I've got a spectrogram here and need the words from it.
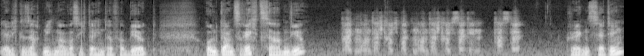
ehrlich gesagt nicht mal, was sich dahinter verbirgt. Und ganz rechts haben wir Dragon unterstrich Button unterstrich Setting. Taste. Dragon Setting.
